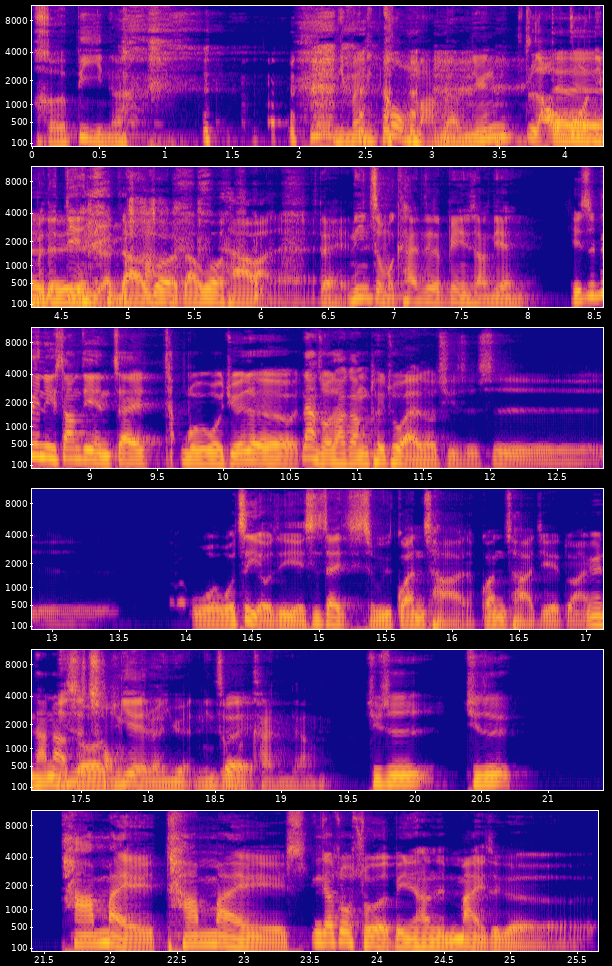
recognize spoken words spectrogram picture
何必呢？你们够忙了，你们饶过你们的店员吧，饶过 饶过他吧。对，你怎么看这个便利商店？其实便利商店在我我觉得那时候他刚推出来的时候，其实是。我我自己有也是在属于观察观察阶段，因为他那时候你是从业人员，你怎么看这样？其实其实他卖他卖，应该说所有的便利商店卖这个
